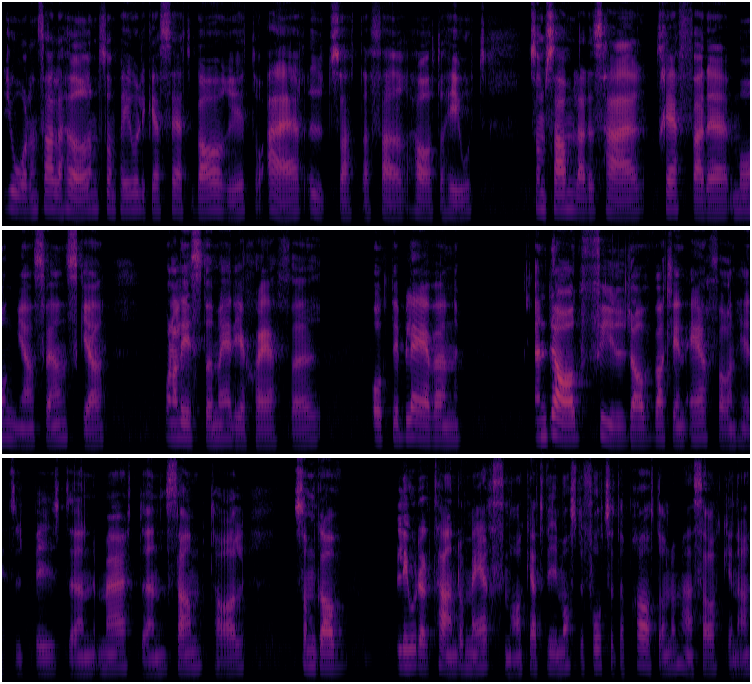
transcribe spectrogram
jordens alla hörn som på olika sätt varit och är utsatta för hat och hot som samlades här, träffade många svenska journalister, mediechefer och det blev en, en dag fylld av verkligen erfarenhetsutbyten, möten, samtal som gav blodad tand och mersmak att vi måste fortsätta prata om de här sakerna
